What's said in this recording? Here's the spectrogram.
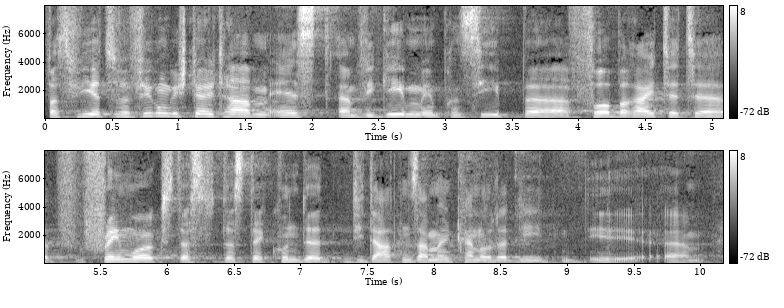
Was wir zur Verfügung gestellt haben, ist, äh, wir geben im Prinzip äh, vorbereitete Frameworks, dass, dass der Kunde die Daten sammeln kann oder die, die ähm, äh,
